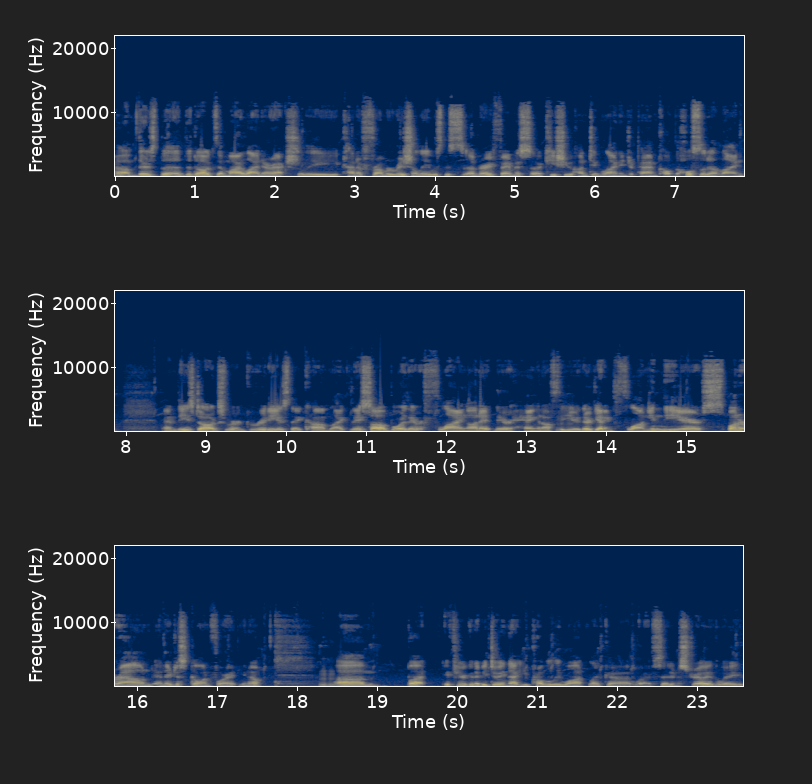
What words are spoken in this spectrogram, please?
Um, there's the the dogs that my line are actually kind of from originally it was this uh, very famous uh, Kishu hunting line in Japan called the Hosoda line, and these dogs were gritty as they come. Like they saw a boar, they were flying on it, they were hanging off the mm-hmm. ear, they're getting flung in the air, spun around, and they're just going for it, you know. Mm-hmm. Um, but if you're going to be doing that, you probably want, like uh, what I've said in Australia, the way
